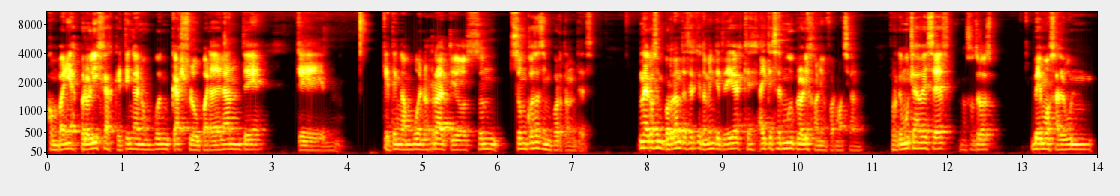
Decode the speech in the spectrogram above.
compañías prolijas que tengan un buen cash flow para adelante, que, que tengan buenos ratios. Son, son cosas importantes. Una cosa importante, Sergio, también que te diga es que hay que ser muy prolijo en la información. Porque muchas veces nosotros vemos a algún,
